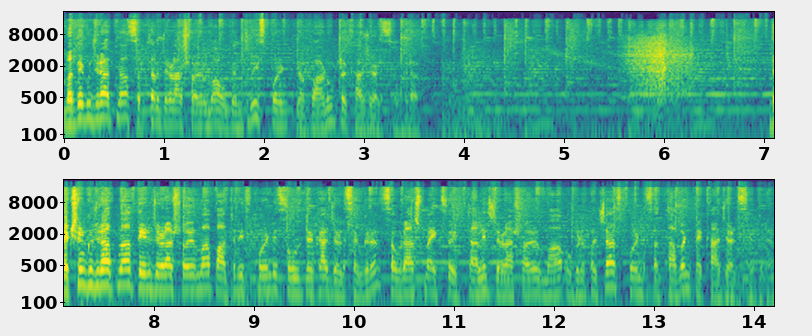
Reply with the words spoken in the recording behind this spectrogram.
મધ્ય ગુજરાતના સત્તર જળાશયોમાં ઓગણત્રીસ પોઈન્ટ નવ્વાણું ટકા જળસંગ્રહ. દક્ષિણ ગુજરાતના તેર જળાશયોમાં પાંત્રીસ પોઈન્ટ સોળ ટકા જળસંગ્રહ, સૌરાષ્ટ્રમાં એકસો એકતાલીસ જળાશયોમાં ઓગણપચાસ પોઈન્ટ સત્તાવન ટકા જળસંગ્રહ.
